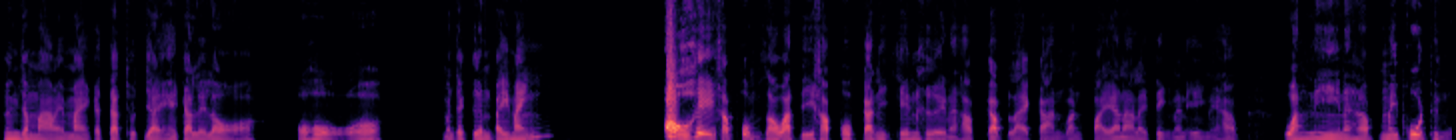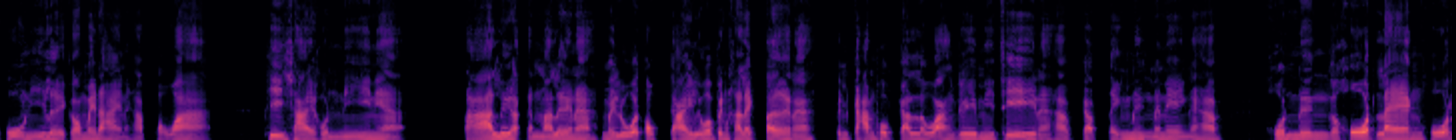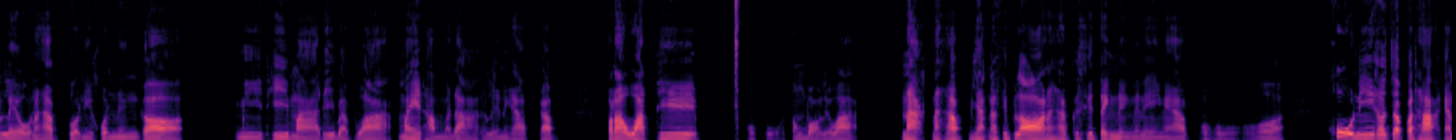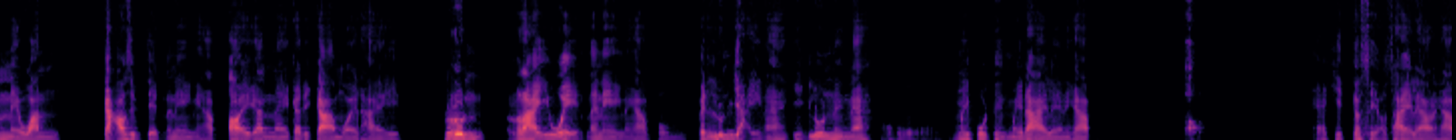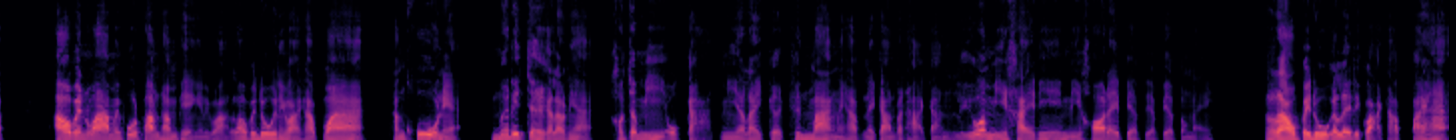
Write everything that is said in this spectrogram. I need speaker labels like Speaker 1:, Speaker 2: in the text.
Speaker 1: เพิ่งจะมาใหม่ๆก็จัดชุดใหญ่ให้กันเลยเหรอ?โอ้โฮมันจะเกินไปไหม?โอเคครับผมสวัสดีครับ พบกันอีกเช่นเคยนะครับ กับรายการ One Fight Analytics นั่นเองนะครับ วันนี้นะครับไม่พูดถึงคู่นี้เลยก็ไม่ได้นะครับ เพราะว่าพี่ชายคนนี้เนี่ย ตาเลือกกันมาเลยนะ ไม่รู้ว่าตกใจหรือว่าเป็นคาแรกเตอร์นะ เป็นการพบกันระหว่าง Dimitri นะครับ กับเต็งหนึ่งนั่นเองนะครับ คนหนึ่งก็โคตรแรงโคตรเร็วนะครับ ส่วนอีกคนหนึ่งก็มีที่มาที่แบบว่าไม่ธรรมดากันเลยนะครับ กับประวัติที่โอ้โฮต้องบอกเลยว่า หนักนะครับ อย่างกับ10ล้อนะครับ ก็คือเต็งหนึ่งนั่นเองนะครับ โอ้โฮคู่นี้เขาจะปะทะกันในวัน 97 นั่นเองนะครับ ต่อยกันในกติกามวยไทย รุ่นไลต์เวตนั่นเองนะครับ ผมเป็นรุ่นใหญ่นะ อีกรุ่นหนึ่งนะโอ้โฮไม่พูดถึงไม่ได้เลยนะครับ แค่คิดก็เสียวไส้แล้วนะครับ เอาเป็นว่าไม่พูดพร่ำทำเพลงกันดีกว่า เราไปดูกันดีกว่าครับว่าทั้งคู่เนี่ยเมื่อได้เจอกันแล้วเนี่ยเขาจะมีโอกาสมีอะไรเกิดขึ้นบ้างนะครับ ในการประทะกัน หรือว่ามีใครที่มีข้อได้เปรียบเสียเปรียบตรงไหน เราไปดูกันเลยดีกว่าครับ ไปครับ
